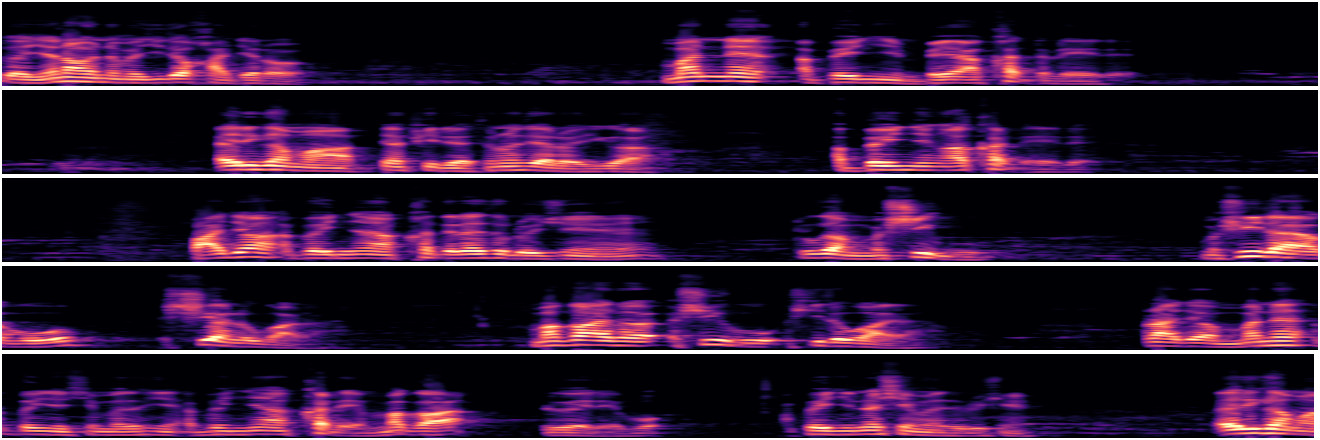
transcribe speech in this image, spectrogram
သူကရန်တော်နာမည်ကြီးတော့ခါကျတော့မတ်နဲ့အပိညင်ဘယ်အခတ်တလဲတဲ့အဲ့ဒီကမှပြတ်ဖြစ်တယ်သုံးတဲ့တရားတော်ကြီးကအပိညင်အခတ်တယ်တဲ့ဘာကြောင့်အပိညင်အခတ်တယ်လဲဆိုလို့ရှိရင်သူကမရှိဘူးမရှိတာကိုရှေ့လောက်ရတာမက်ကတော့အရှိကိုအရှိလောက်ရရအဲ့ဒါကြောင့်မနဲ့အပင်ရှင်မယ်ဆိုရင်အပင်ညာခတ်တယ်မက်ကလွယ်တယ်ပေါ့အပင်ညာနဲ့ရှင်မယ်ဆိုလို့ရှင်အဲ့ဒီကမှ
